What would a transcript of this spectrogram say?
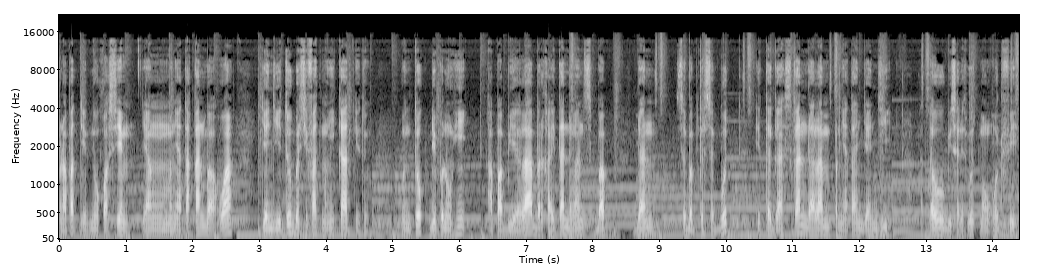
pendapat Ibnu Qasim yang menyatakan bahwa janji itu bersifat mengikat gitu untuk dipenuhi apabila berkaitan dengan sebab dan sebab tersebut ditegaskan dalam pernyataan janji atau bisa disebut mau'udfi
